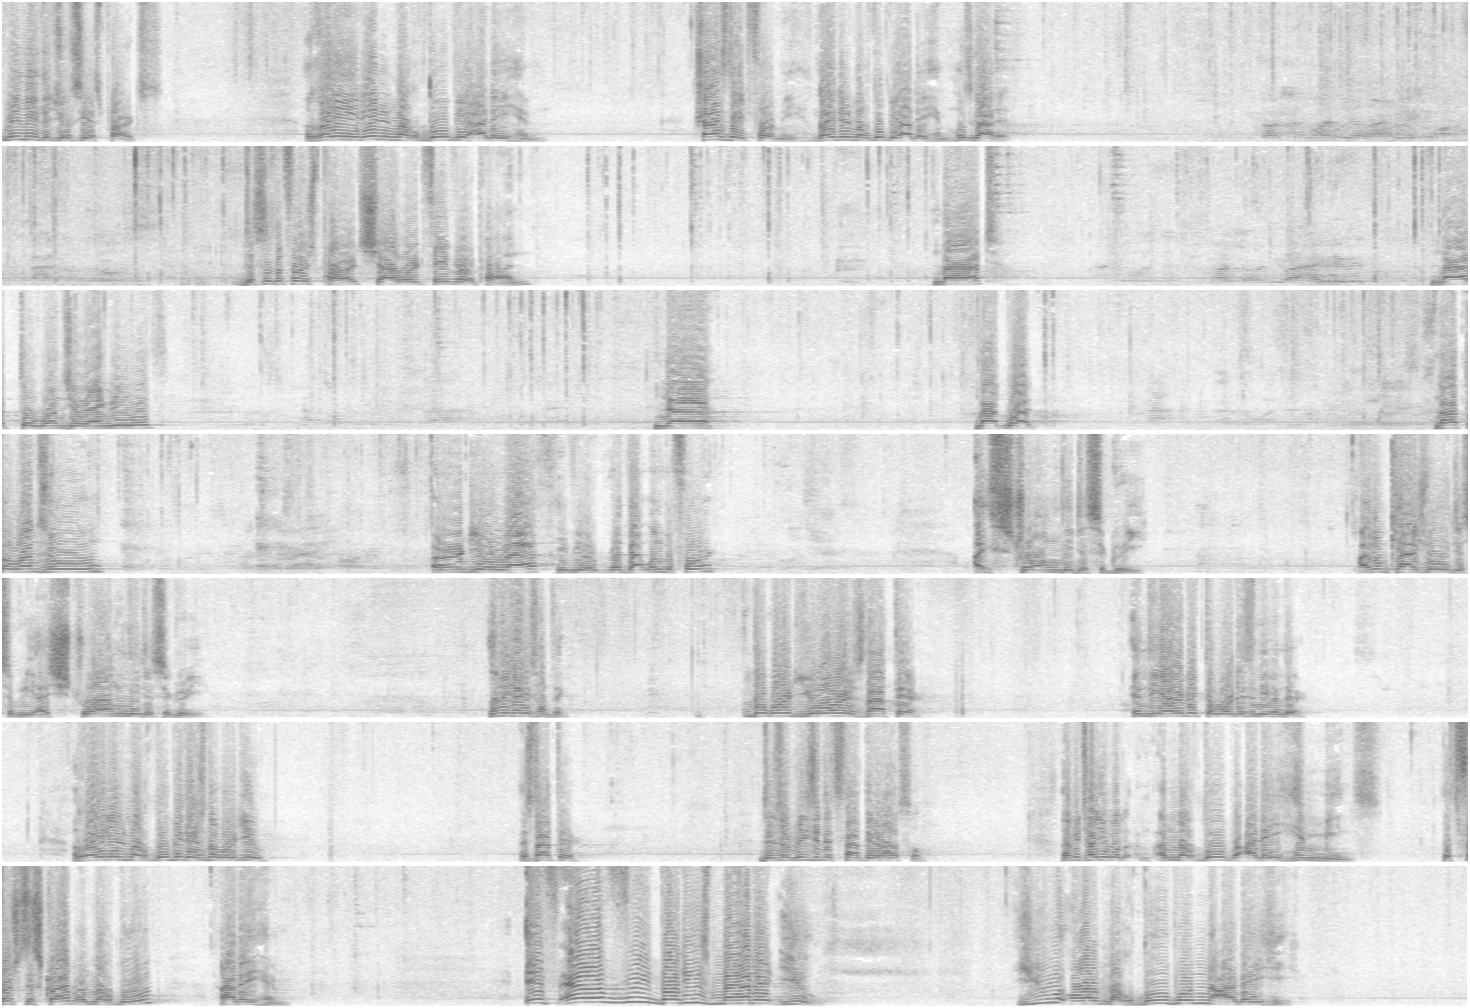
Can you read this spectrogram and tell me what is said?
really the juiciest parts. غير المغضوب عليهم. Translate for me. غير المغضوب عليهم. Who's got it? This is the first part, showered favor upon. Not. Not the one you are angry with. Not the ones you're angry with. Nah. Not what? Not the ones who earned your wrath. Have you read that one before? I strongly disagree. I don't casually disagree, I strongly disagree. Let me tell you something. The word your is not there. In the Arabic, the word isn't even there. غير المغضوب, there's no word you. It's not there. There's a reason it's not there also. Let me tell you what al-maghdub alayhim means. Let's first describe al-maghdub alayhim. If everybody's mad at you, you are maghdubun alayhi.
